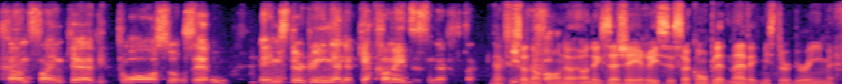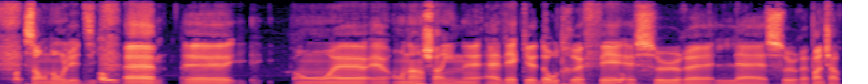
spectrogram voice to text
35 euh, victoires sur zéro, mais Mr. Dream, il y en a 99. tu sais. Donc c'est ça, donc on a, on a exagéré, c'est ça complètement avec Mr. Dream. Ouais. Son nom le dit. Ah. Euh, on, on enchaîne avec d'autres faits sur, la, sur Punch Out.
